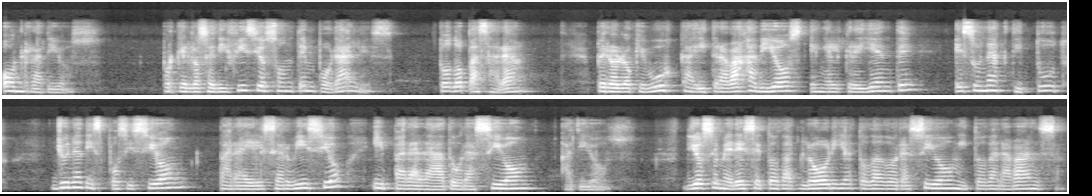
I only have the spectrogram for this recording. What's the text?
honra a Dios porque los edificios son temporales, todo pasará, pero lo que busca y trabaja Dios en el creyente es una actitud y una disposición para el servicio y para la adoración a Dios. Dios se merece toda gloria, toda adoración y toda alabanza.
